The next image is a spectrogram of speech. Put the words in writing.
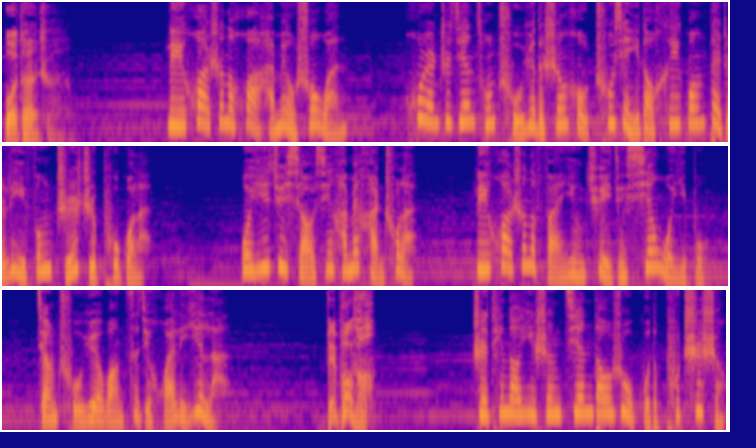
我带着。李化生的话还没有说完。忽然之间，从楚月的身后出现一道黑光，带着厉风直直扑过来。我一句小心还没喊出来，李化生的反应却已经先我一步，将楚月往自己怀里一揽。别碰他！只听到一声尖刀入骨的扑哧声，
